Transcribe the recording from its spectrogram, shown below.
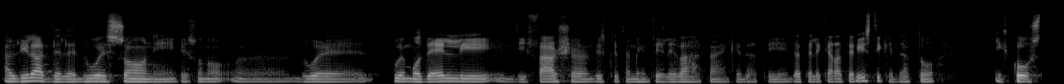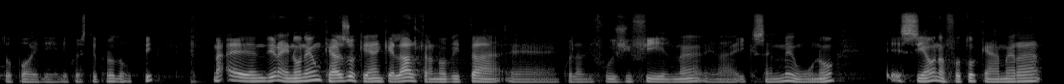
al di là delle due Sony, che sono eh, due, due, modelli di fascia discretamente elevata, anche dati, date le caratteristiche, dato il costo poi di, di questi prodotti, ma eh, direi non è un caso che anche l'altra novità, eh, quella di Fujifilm, la XM1, eh, sia una fotocamera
